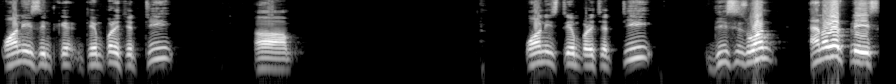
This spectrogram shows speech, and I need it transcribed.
one is in temperature T um, one is temperature T, this is one, another place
